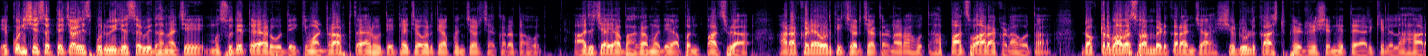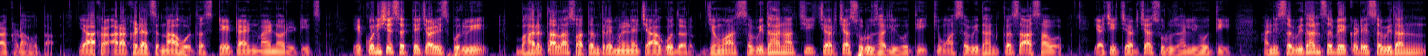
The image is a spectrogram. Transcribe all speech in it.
एकोणीसशे सत्तेचाळीस पूर्वी जे संविधानाचे मसुदे तयार होते किंवा ड्राफ्ट तयार होते त्याच्यावरती आपण चर्चा करत आहोत. आजच्या या भागामध्ये आपण पाचव्या आराखड्यावरती चर्चा करणार आहोत. हा पाचवा आराखडा होता. डॉक्टर बाबासाहेब आंबेडकरांच्या शेड्यूल्ड कास्ट फेडरेशनने तयार केलेला हा आराखडा होता. या आराखड्याचं नाव होतं स्टेट अँड मायनॉरिटीज एकोणीसशे सत्तेचाळीस पूर्वी भारताला स्वातंत्र्य मिळण्याच्या अगोदर जेव्हा संविधानाची चर्चा सुरू झाली होती किंवा संविधान कसं असावं याची चर्चा सुरू झाली होती आणि संविधान सभेकडे संविधान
